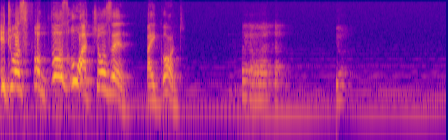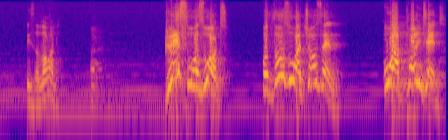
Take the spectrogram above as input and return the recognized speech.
It was for those who are chosen by God. Praise the Lord. Grace was what? For those who are chosen, who are appointed.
